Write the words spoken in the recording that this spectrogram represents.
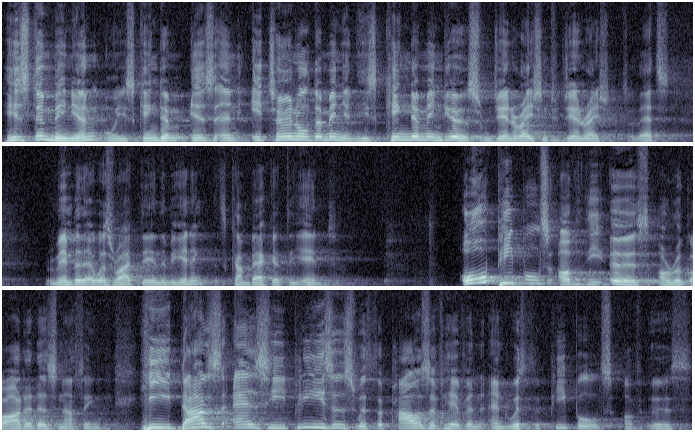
His dominion, or his kingdom, is an eternal dominion. His kingdom endures from generation to generation. So that's, remember, that was right there in the beginning. It's come back at the end. All peoples of the earth are regarded as nothing. He does as he pleases with the powers of heaven and with the peoples of earth.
